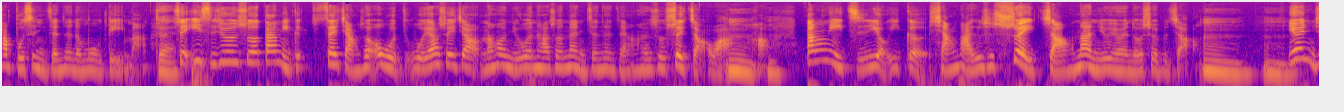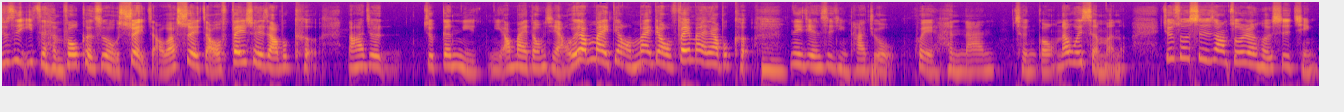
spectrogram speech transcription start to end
它不是你真正的目的嘛。对，所以意思就是说，当你跟在讲说哦，我我要睡觉，然后你问他说，那你真正怎样？他就说睡着啊。嗯好，当你只有一个想法就是睡着，那你就永远都睡不着，嗯嗯因为你就是一直很 focus 说我睡着，我要睡着，我非睡着不可，然后就。就跟你你要卖东西啊，我要卖掉，我卖掉，我非卖掉不可。嗯那件事情它就会很难成功。那为什么呢？就是说，事实上做任何事情，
